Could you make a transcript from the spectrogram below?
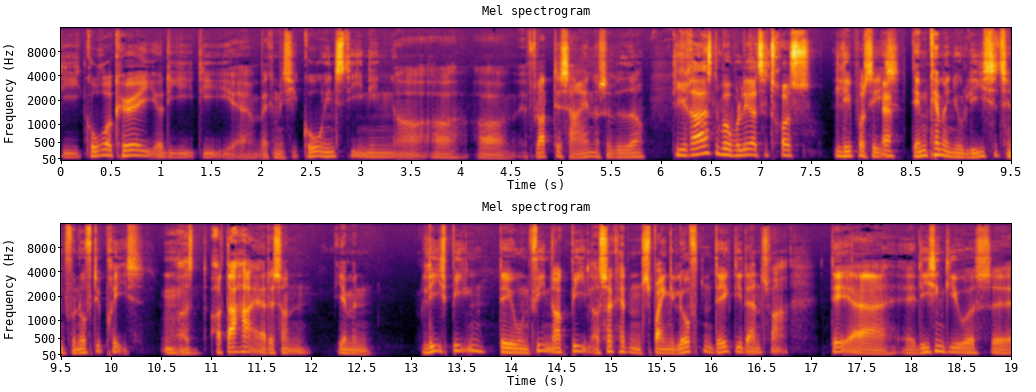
de er gode at køre i, og de, de er, hvad kan man sige, god indstigning og, og, og flot design osv. De er rasende populære til trods. Lige præcis. Ja. Dem kan man jo lease til en fornuftig pris. Mm-hmm. Og, og der har jeg det sådan, jamen, lease bilen. Det er jo en fin nok bil, og så kan den springe i luften. Det er ikke dit ansvar. Det er øh, leasinggivers øh,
